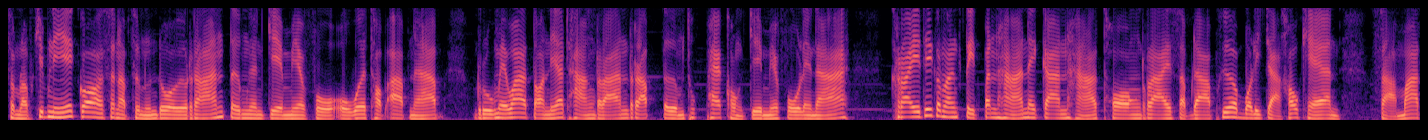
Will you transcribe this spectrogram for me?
สำหรับคลิปนี้ก็สนับสนุนโดยร้านเติมเงินเกมเมียโฟโอเวอร์ท็อปอัพนะครับ รู้ไหมว่าตอนนี้ทางร้านรับเติมทุกแพ็คของเกมเมียโฟเลยนะ ใครที่กำลังติดปัญหาในการหาทองรายสัปดาห์เพื่อบริจาคเข้าแคน สามารถ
